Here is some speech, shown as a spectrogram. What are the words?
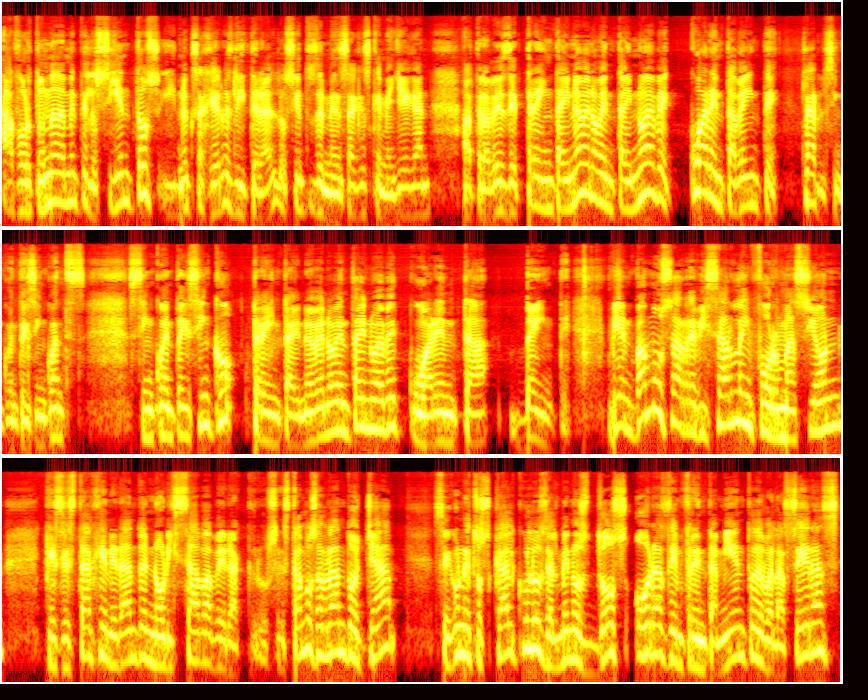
afortunadamente, los cientos, y no exagero, es literal, los cientos de mensajes que me llegan a través de 3999 4020. Claro, el 55 antes. 55 3999 40 20. Bien, vamos a revisar la información que se está generando en Orizaba, Veracruz. Estamos hablando ya, según estos cálculos, de al menos dos horas de enfrentamiento de balaceras.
